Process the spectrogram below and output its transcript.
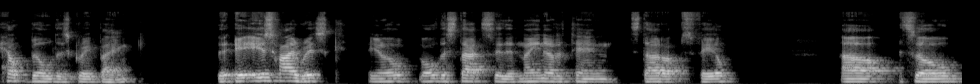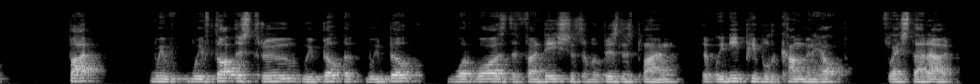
help build this great bank. It is high risk. You know, all the stats say that nine out of 10 startups fail. Uh, so, but we've we've thought this through. We built the, we built what was the foundations of a business plan that we need people to come and help flesh that out.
